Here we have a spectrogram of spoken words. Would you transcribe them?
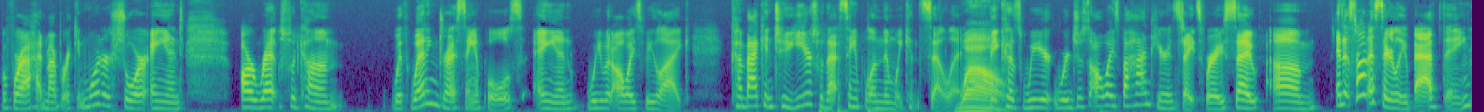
before I had my brick and mortar store, and our reps would come with wedding dress samples, and we would always be like, "Come back in two years with that sample, and then we can sell it." Wow. Because we're we're just always behind here in Statesboro. So, um, and it's not necessarily a bad thing.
